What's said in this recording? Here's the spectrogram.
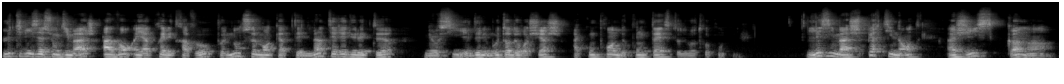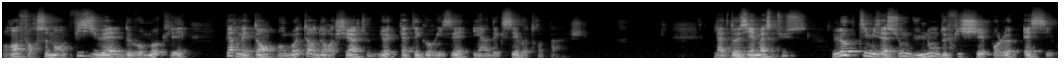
l'utilisation d'images avant et après les travaux peut non seulement capter l'intérêt du lecteur, mais aussi aider les moteurs de recherche à comprendre le contexte de votre contenu. Les images pertinentes agissent comme un renforcement visuel de vos mots-clés permettant aux moteurs de recherche de mieux catégoriser et indexer votre page. La deuxième astuce, l'optimisation du nom de fichier pour le SEO.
